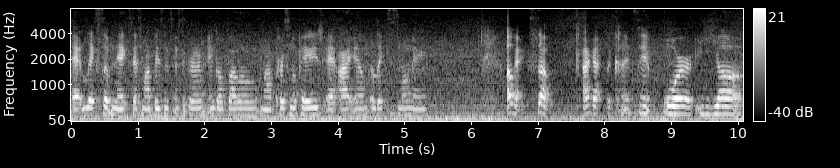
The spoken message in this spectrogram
at lex up next that's my business instagram and go follow my personal page at i am alexis monee. Okay so I got the content for y'all.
